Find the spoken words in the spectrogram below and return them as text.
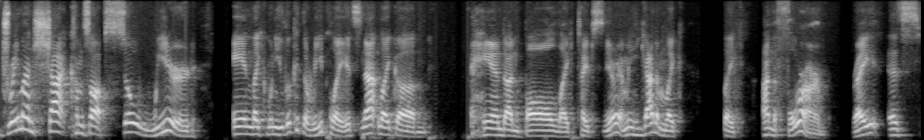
Draymond's shot comes off so weird, and like when you look at the replay, it's not like a hand on ball like type scenario. I mean, he got him like like on the forearm, right? It's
